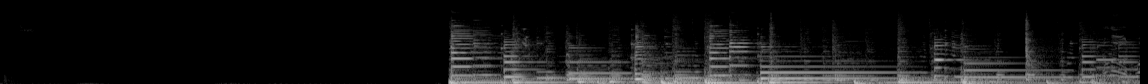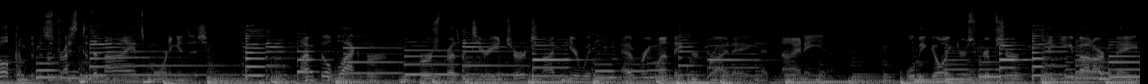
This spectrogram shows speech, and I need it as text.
peace. Hello and welcome to the Stress to the Nines Morning Edition. I'm Phil Blackburn from First Presbyterian Church, and I'm here with you every Monday through Friday at 9 a.m. We'll be going through Scripture, thinking about our faith,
